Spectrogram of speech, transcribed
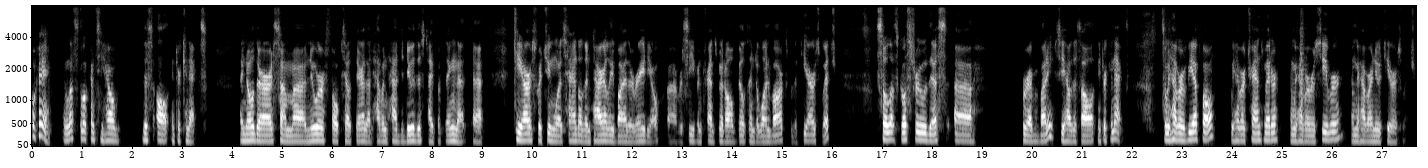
Okay, and let's look and see how this all interconnects. I know there are some uh, newer folks out there that haven't had to do this type of thing, that TR switching was handled entirely by the radio, uh, receive and transmit all built into one box with a TR switch. So let's go through this uh, for everybody, see how this all interconnects. So we have our VFO, we have our transmitter, and we have our receiver, and we have our new TR switch.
